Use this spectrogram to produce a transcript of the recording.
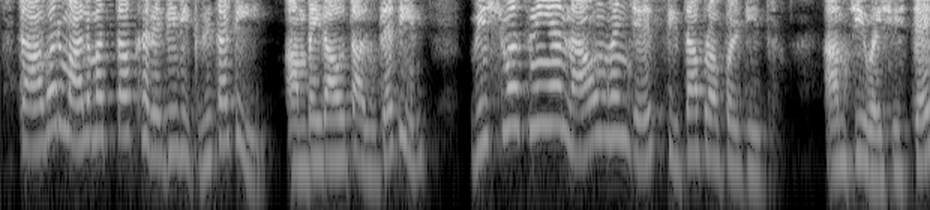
स्थावर मालमत्ता खरेदी विक्रीसाठी आंबेगाव तालुक्यातील विश्वसनीय नाव म्हणजे सीता प्रॉपर्टीज. आमची वैशिष्ट्ये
